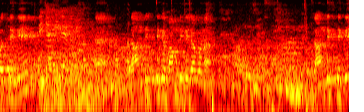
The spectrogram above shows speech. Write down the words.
ওপর থেকে? হ্যাঁ ডান দিক থেকে বাম দিকে যাব না। ডান দিক থেকে?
